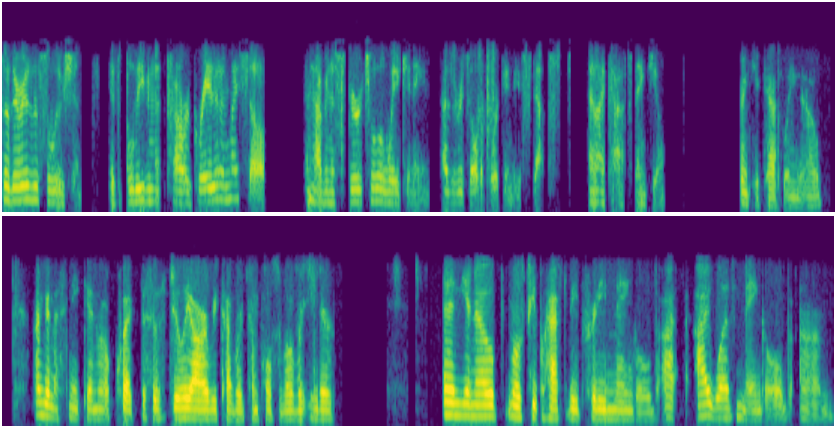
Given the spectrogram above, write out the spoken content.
So there is a solution. It's believing in a power greater than myself and having a spiritual awakening as a result of working these steps. And I pass. Thank you. Thank you, Kathleen O. I'm going to sneak in real quick. This is Julie R., recovered compulsive overeater and you know most people have to be pretty mangled. I i was mangled um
